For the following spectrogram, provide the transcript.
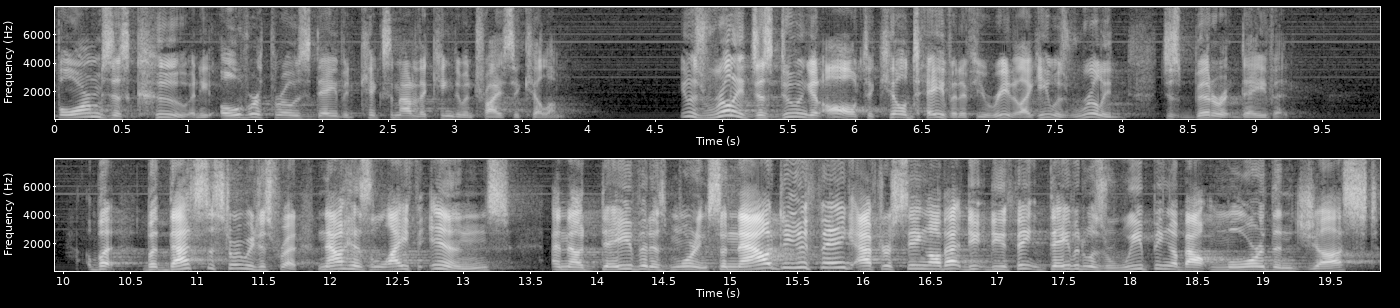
forms this coup, and he overthrows David, kicks him out of the kingdom, and tries to kill him. He was really just doing it all to kill David, if you read it. Like he was really just bitter at David. But, but that's the story we just read. Now his life ends, and now David is mourning. So now, do you think, after seeing all that, do, do you think David was weeping about more than just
